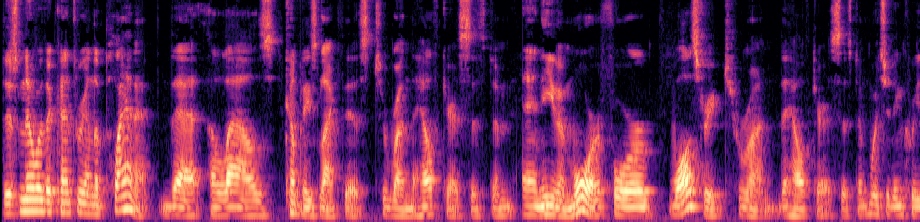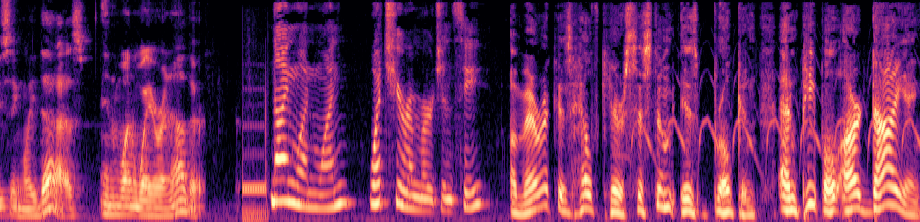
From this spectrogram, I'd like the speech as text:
There's no other country on the planet that allows companies like this to run the healthcare system, and even more for Wall Street to run the healthcare system, which it increasingly does in one way or another. 911, what's your emergency? America's healthcare system is broken and people are dying.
